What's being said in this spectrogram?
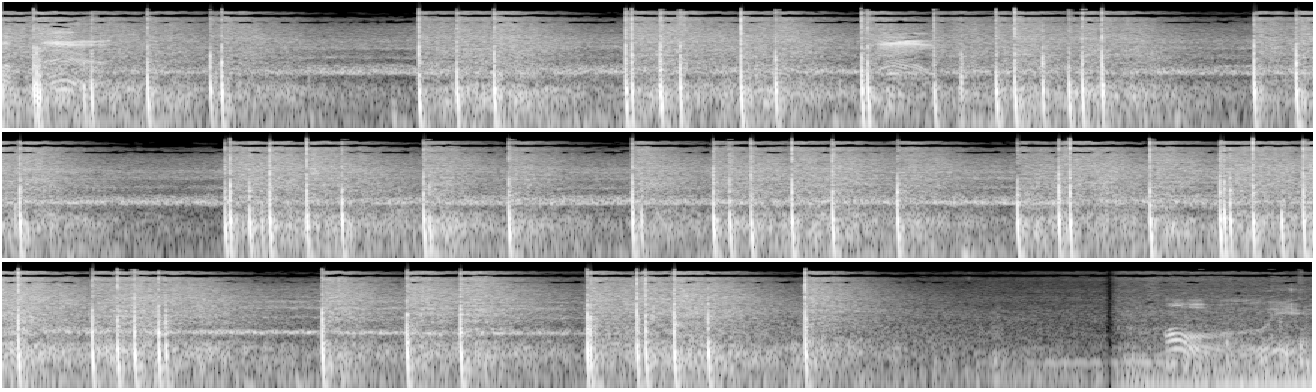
Up there. Wow. Holy.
